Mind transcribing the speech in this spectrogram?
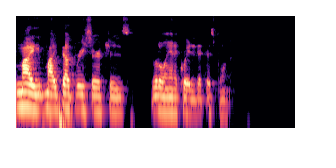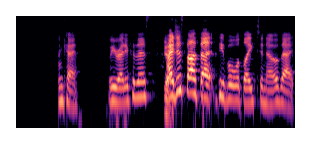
my my Doug research is a little antiquated at this point. Okay. Are you ready for this? I just thought that people would like to know that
